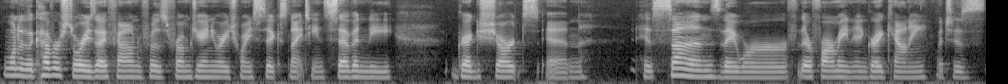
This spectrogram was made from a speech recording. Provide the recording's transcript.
one of the cover stories I found was from January 26, 1970. Greg Schartz and his sons, they were they're farming in Gray County, which is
